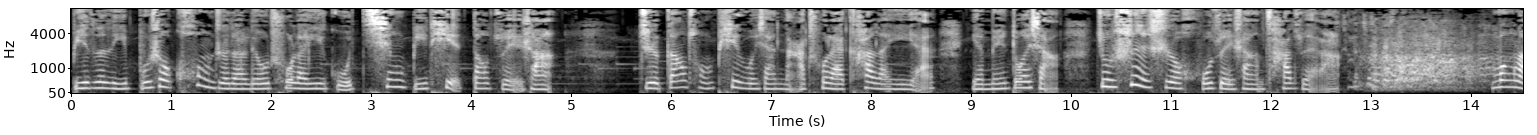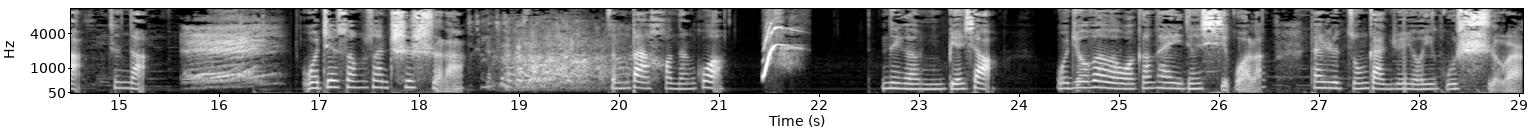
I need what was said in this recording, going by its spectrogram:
鼻子里不受控制的流出了一股清鼻涕到嘴上，纸刚从屁股下拿出来看了一眼，也没多想，就顺势糊嘴上擦嘴了，懵了，真的，我这算不算吃屎了？怎么办？好难过。那个，你别笑，我就问问我刚才已经洗过了，但是总感觉有一股屎味儿，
